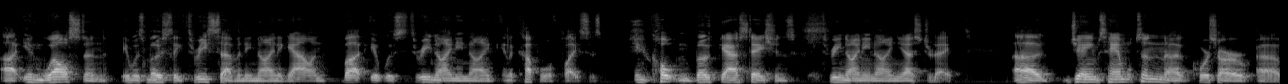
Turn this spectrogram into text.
Uh, in Wellston, it was mostly 379 a gallon, but it was 399 in a couple of places. In Colton, both gas stations, 399 yesterday. Uh, James Hamilton, uh, of course, our uh,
